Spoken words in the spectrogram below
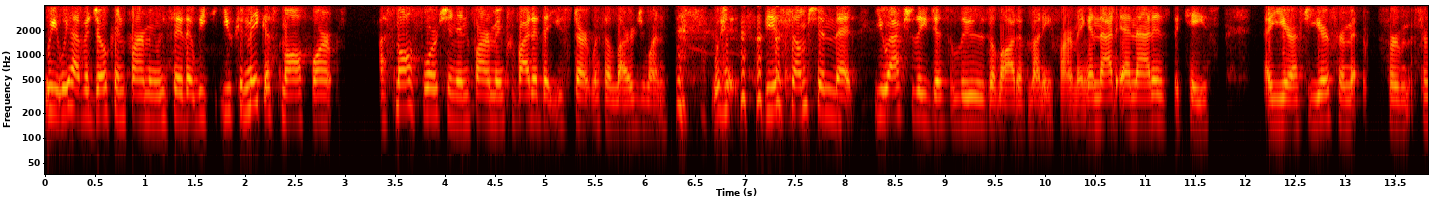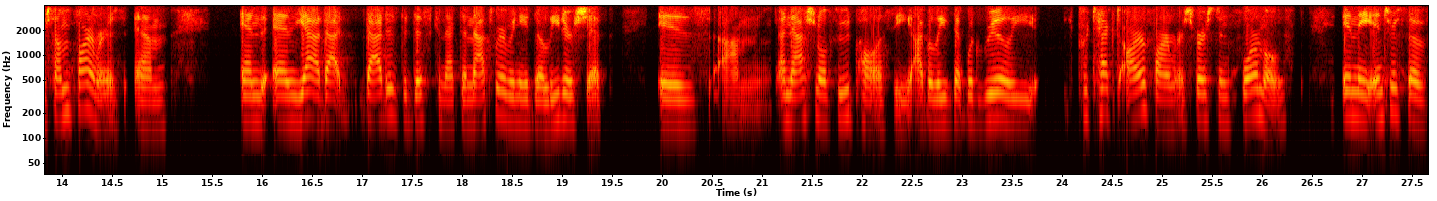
We we have a joke in farming. We say that we you can make a small farm a small fortune in farming, provided that you start with a large one, with the assumption that you actually just lose a lot of money farming, and that and that is the case a year after year for for for some farmers. Um, and and yeah, that that is the disconnect, and that's where we need the leadership. Is um, a national food policy, I believe, that would really protect our farmers first and foremost in the interest of,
